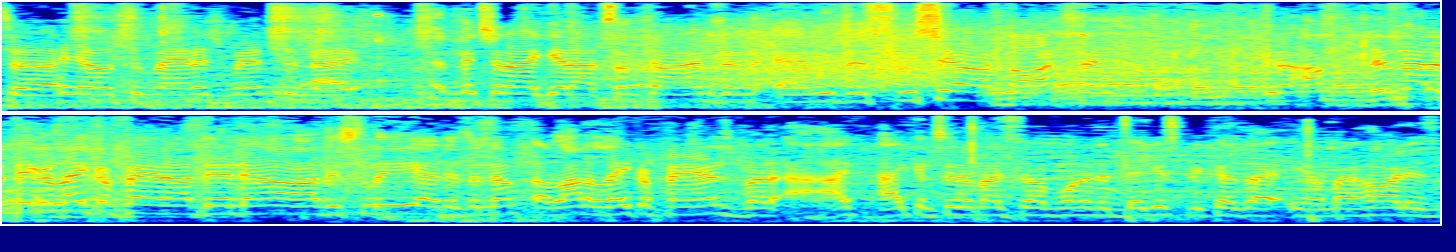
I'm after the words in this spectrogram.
to, you know, to management. And I, Mitch and I get out sometimes, and, and we just we share our thoughts. And you know, I'm, there's not a bigger Laker fan out there now. Obviously, uh, there's a, num- a lot of Laker fans, but I, I consider myself one of the biggest because I, you know, my heart is,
